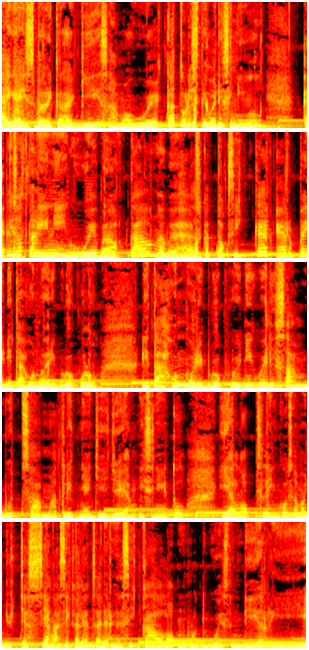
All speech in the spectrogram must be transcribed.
Hai guys, balik lagi sama gue Katulistiwa di sini. Episode kali ini gue bakal ngebahas ketoksikan RP di tahun 2020. Di tahun 2020 ini gue disambut sama tweetnya JJ yang isinya itu ya lop selingkuh sama Juces. Ya gak sih? Kalian sadar gak sih kalau menurut gue sendiri?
